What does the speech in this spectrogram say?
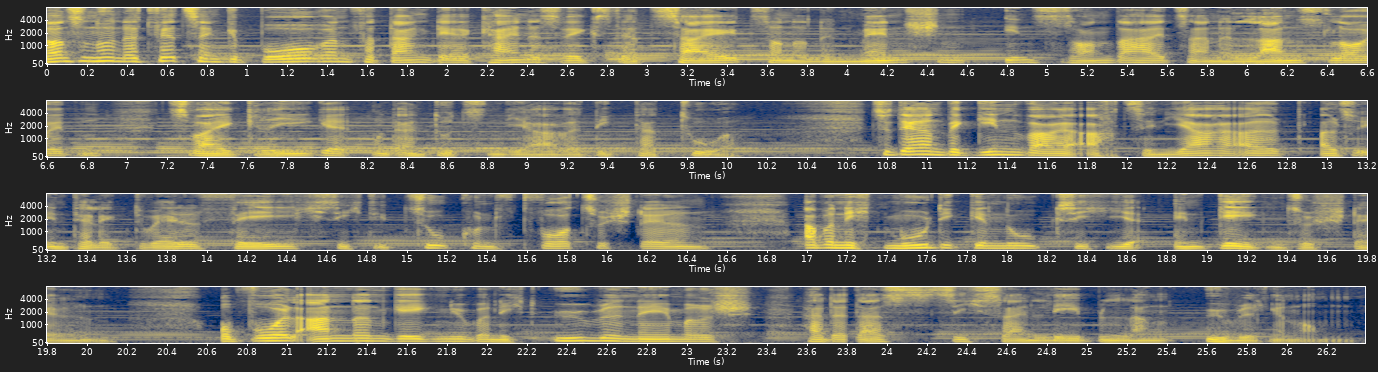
1914 geboren, verdankte er keineswegs der Zeit, sondern den Menschen, insonderheit seinen Landsleuten, zwei Kriege und ein Dutzend Jahre Diktatur. Zu deren Beginn war er 18 Jahre alt, also intellektuell fähig, sich die Zukunft vorzustellen, aber nicht mutig genug, sich ihr entgegenzustellen. Obwohl anderen gegenüber nicht übelnehmerisch, hat er das sich sein Leben lang übel genommen.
